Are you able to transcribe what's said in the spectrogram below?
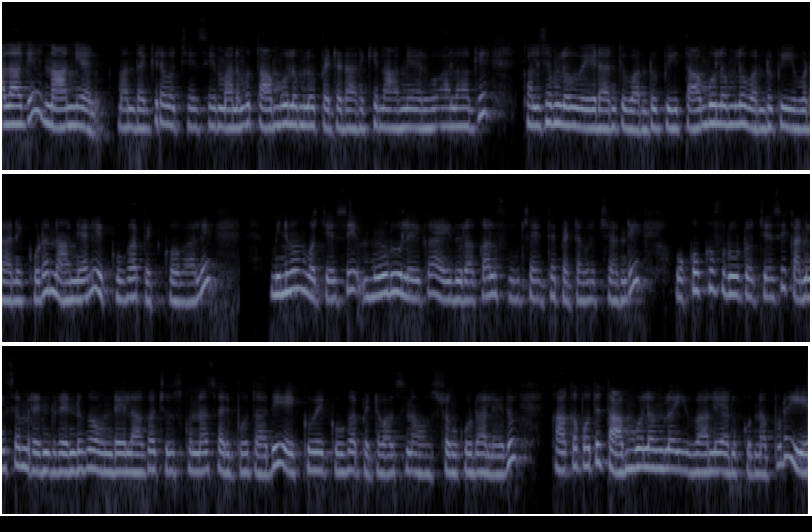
అలాగే నాణ్యాలు. మన దగ్గర వచ్చేసి మనము తాంబూలంలో పెట్టడానికి నాణ్యాలు అలాగే కలశంలో వేయడానికి వన్ రూపీ తాంబూలంలో వన్ రూపీ ఇవ్వడానికి కూడా నాణ్యాలు ఎక్కువగా పెట్టుకోవాలి. మినిమం వచ్చేసి మూడు లేక ఐదు రకాల ఫ్రూట్స్ అయితే పెట్టవచ్చండి. ఒక్కొక్క ఫ్రూట్ వచ్చేసి కనీసం రెండు రెండుగా ఉండేలాగా చూసుకున్నా సరిపోతుంది. ఎక్కువ ఎక్కువగా పెట్టవలసిన అవసరం కూడా లేదు. కాకపోతే తాంబూలంలో ఇవ్వాలి అనుకున్నప్పుడు ఏ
